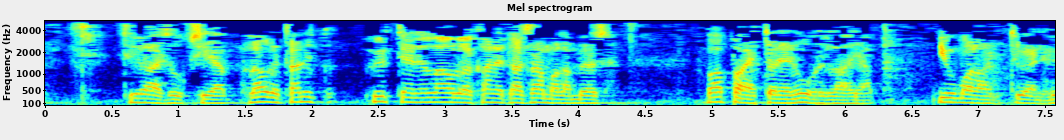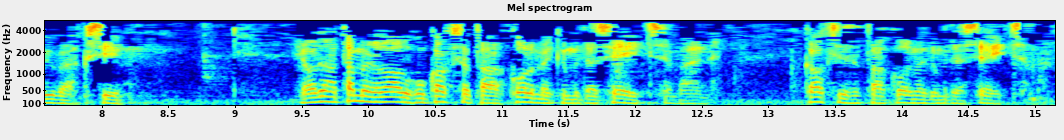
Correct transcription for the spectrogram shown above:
tilaisuuksiin. Ja lauletaan nyt yhteinen laulu ja kannetaan samalla myös vapaaehtoinen ja Jumalan työn hyväksi. Ja otetaan tämmöinen laulu kuin 237. 237.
